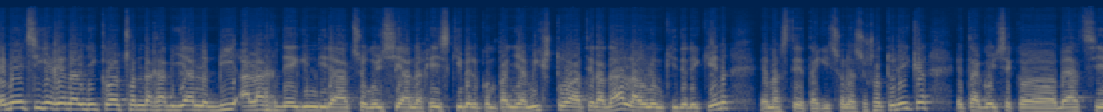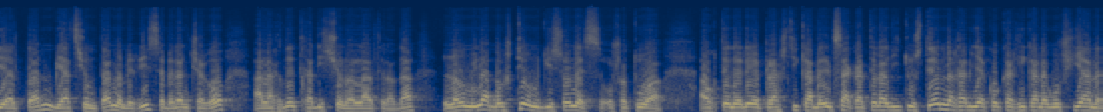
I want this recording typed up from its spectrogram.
Hemeetzigaren aldiko txondarabian bi alarde egin dira atzogoizian reizkibel kompainia mixtua atera da, lauion kiderekin, emazte eta gizona osaturik, eta goizeko behatziatan, behatziontan, berriz, berantxago, alarde tradizionala atera da, lau mila bostion gizonez osatua. Aurten ere plastika beltzak atera dituzte ondarabiako karrikan agusian,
